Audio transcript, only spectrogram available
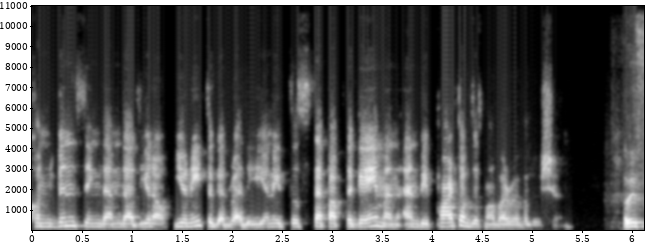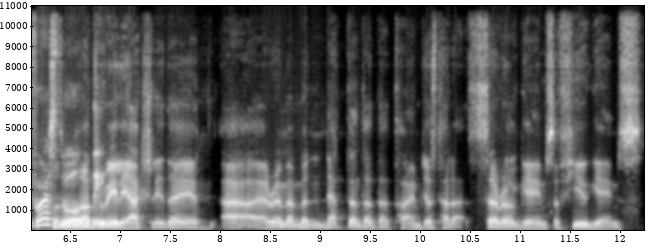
convincing them that you know you need to get ready you need to step up the game and, and be part of this mobile revolution I mean, first well, of all, not they... really. Actually, they. I remember NetEnt at that time just had uh, several games, a few games.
